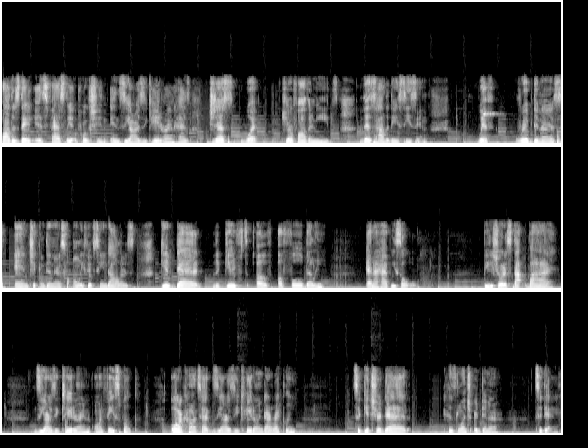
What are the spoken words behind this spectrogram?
Father's Day is fastly approaching, and ZRZ Catering has just what your father needs this holiday season with rib dinners and chicken dinners for only $15. Give dad the gift of a full belly and a happy soul. Be sure to stop by ZRZ Catering on Facebook or contact ZRZ Catering directly to get your dad his lunch or dinner today.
